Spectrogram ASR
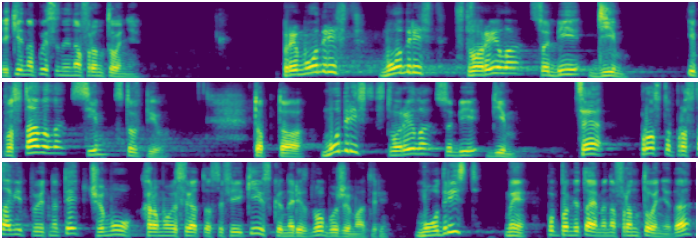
який написаний на фронтоні. Премудрість, мудрість створила собі дім і поставила сім стовпів. Тобто, мудрість створила собі дім. Це просто проста відповідь на те, чому храмове свято Софії Київської на Різдво Божої Матері. Мудрість, ми пам'ятаємо на фронтоні, да?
